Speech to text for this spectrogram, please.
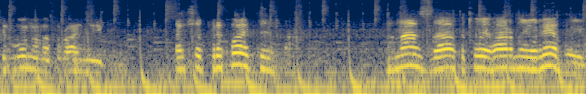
червону натуральну ікру. Так що приходьте до нас за такою гарною рибою.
